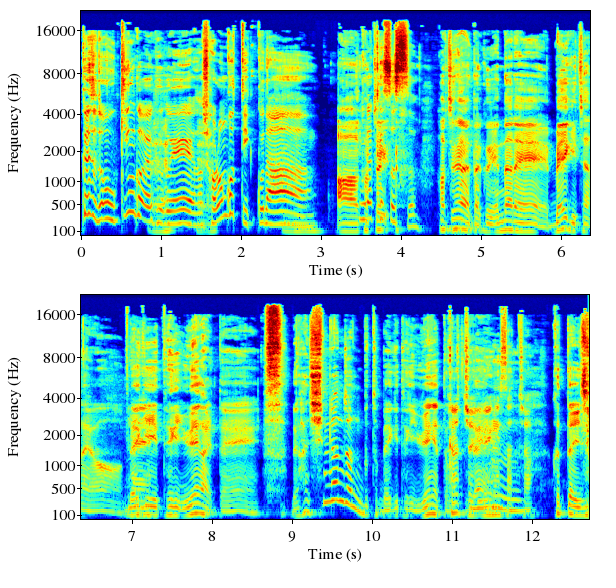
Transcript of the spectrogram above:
그래서 너무 웃긴 거예요 그거에. 그래서 저런 것도 있구나 아, 갑자기 생각했었어. 갑자기 생각났다. 그 옛날에 맥 있잖아요. 네. 맥이 되게 유행할 때, 네, 한 10년 전부터 맥이 되게 유행했던 것 그렇죠. 같은데. 유행했었죠. 그때 이제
